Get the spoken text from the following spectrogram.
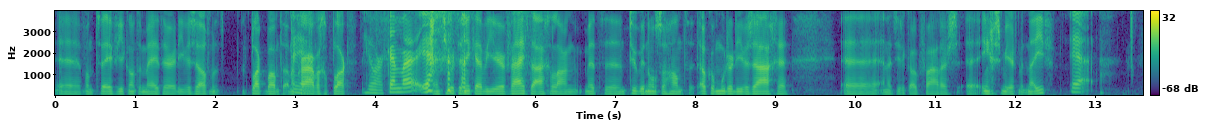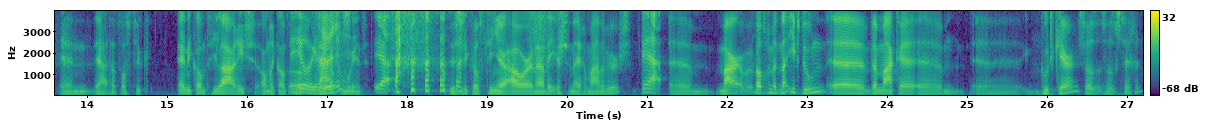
uh, van twee vierkante meter... die we zelf met het plakband aan elkaar ja. hebben geplakt. Heel herkenbaar, ja. En Sjoerd en ik hebben hier vijf dagen lang met uh, een tube in onze hand... elke moeder die we zagen... Uh, en natuurlijk ook vaders ingesmeerd met naïef. Ja. En ja, dat was natuurlijk de ene kant hilarisch, aan de andere kant ook heel vermoeiend. Ja. dus ik was tien jaar ouder na de eerste negen maandenbeurs. Ja. Um, maar wat we met Naïef doen, uh, we maken um, uh, good care, zoals, zoals we zeggen.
